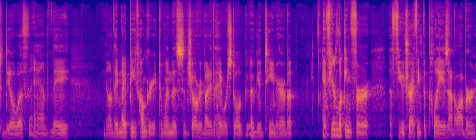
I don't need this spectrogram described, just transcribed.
to deal with, and they you know, they might be hungry to win this and show everybody that hey, we're still a good team here. But if you're looking for a future, I think the play is on Auburn.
